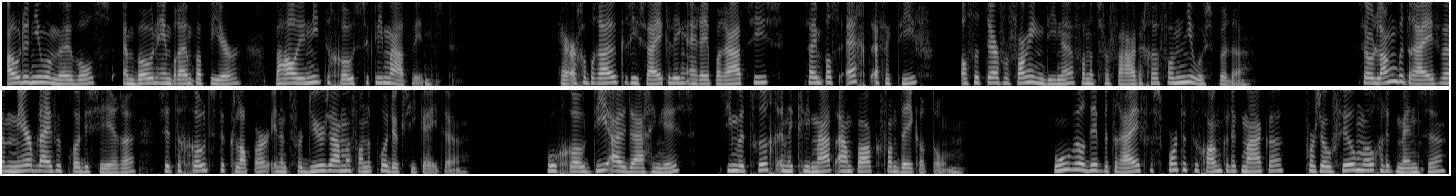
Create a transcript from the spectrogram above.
oude nieuwe meubels en bonen in bruin papier behaal je niet de grootste klimaatwinst. Hergebruik, recycling en reparaties zijn pas echt effectief als ze ter vervanging dienen van het vervaardigen van nieuwe spullen. Zolang bedrijven meer blijven produceren, zit de grootste klapper in het verduurzamen van de productieketen. Hoe groot die uitdaging is, zien we terug in de klimaataanpak van Decathlon. Hoe wil dit bedrijf sporten toegankelijk maken voor zoveel mogelijk mensen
